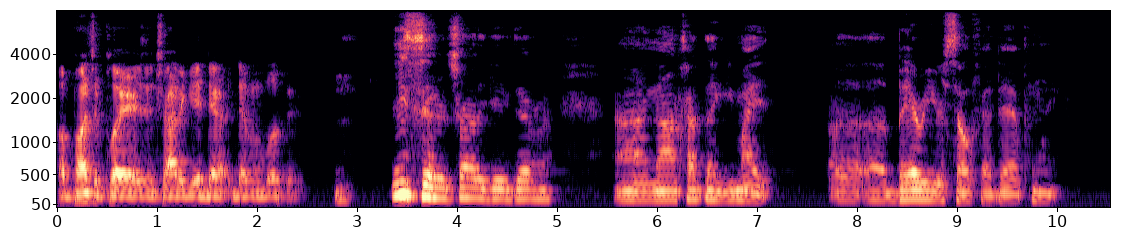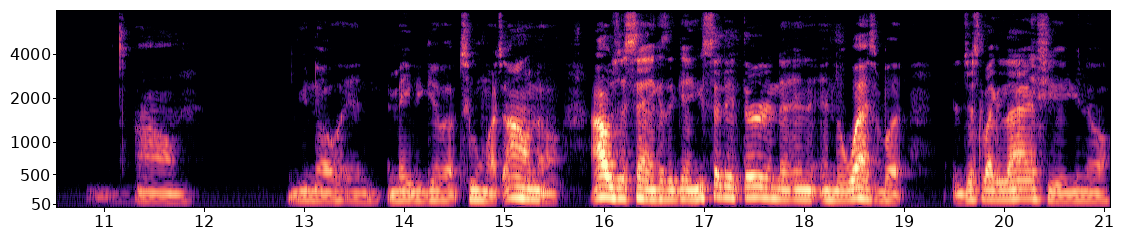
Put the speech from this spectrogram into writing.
a bunch of players and try to get De- Devin Booker. You said try to get Devin. Uh, nah, 'cause I think you might uh, uh, bury yourself at that point. Um, you know, and, and maybe give up too much. I don't know. I was just saying because again, you said they're third in the in, in the West, but just like last year, you know,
